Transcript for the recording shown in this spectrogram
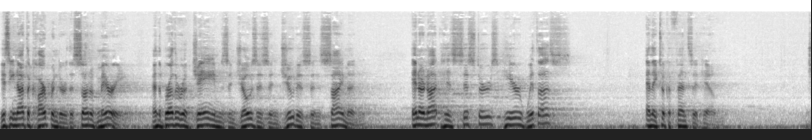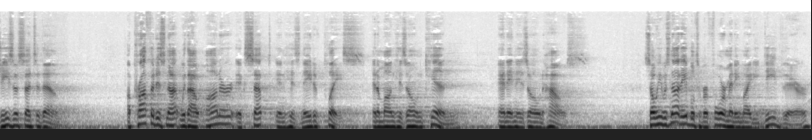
Is he not the carpenter, the son of Mary, and the brother of James and Joseph and Judas and Simon? And are not his sisters here with us? And they took offense at him. Jesus said to them, A prophet is not without honor except in his native place and among his own kin and in his own house. So he was not able to perform any mighty deed there,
